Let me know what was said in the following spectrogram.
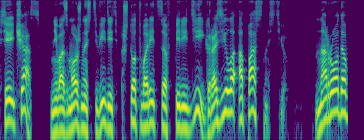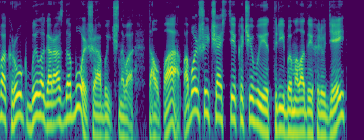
Сейчас невозможность видеть, что творится впереди, грозила опасностью. Народа вокруг было гораздо больше обычного. Толпа, по большей части кочевые трибы молодых людей,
